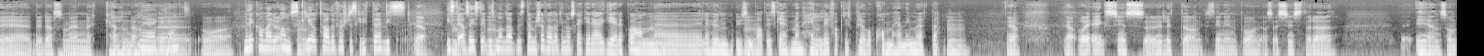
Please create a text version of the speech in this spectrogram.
det er, det er det som er nøkkelen, da. Ja, ikke sant? Eh, og Men det kan være Ja, vanskelig å ta det første skrittet hvis, ja. Mm. altså i sted, hvis Mm. man da bestemmer seg for at ok, nå skal jeg ikke reagere på han Mm. eh, eller hun usympatiske, men heller faktisk prøve å komme henne i møte. Mm. Ja. ja. Og jeg, jeg syns Det er litt det Anne Kristine er inne på. Altså, jeg syns det der er en sånn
